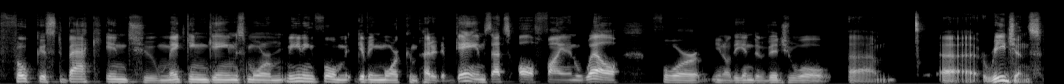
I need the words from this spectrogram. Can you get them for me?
focused back into making games more meaningful, giving more competitive games, that's all fine and well for you know the individual. Um, uh, regions.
